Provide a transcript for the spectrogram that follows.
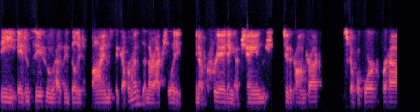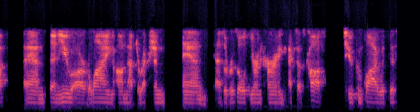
the agency who has the ability to find the government and they're actually, you know, creating a change to the contract, scope of work perhaps, and then you are relying on that direction. And as a result, you're incurring excess costs to comply with this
